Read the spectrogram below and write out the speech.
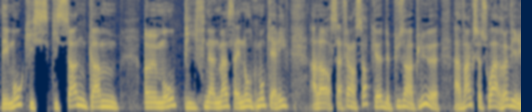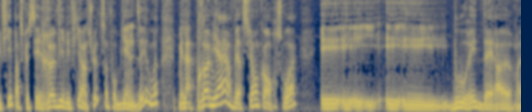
Des mots qui, sonnent comme un mot, puis finalement, c'est un autre mot qui arrive. Alors, ça fait en sorte que de plus en plus, euh, avant que ce soit revérifié, parce que c'est revérifié ensuite, ça faut bien le dire, mais la première version qu'on reçoit est bourrée d'erreurs.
